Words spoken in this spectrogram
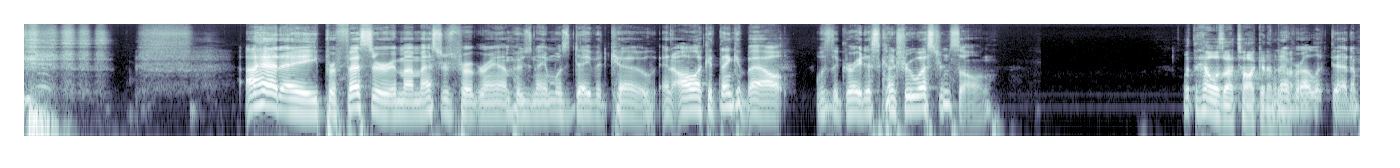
I had a professor in my master's program whose name was David Coe, and all I could think about was the greatest country western song What the hell was I talking about? whenever I looked at him.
